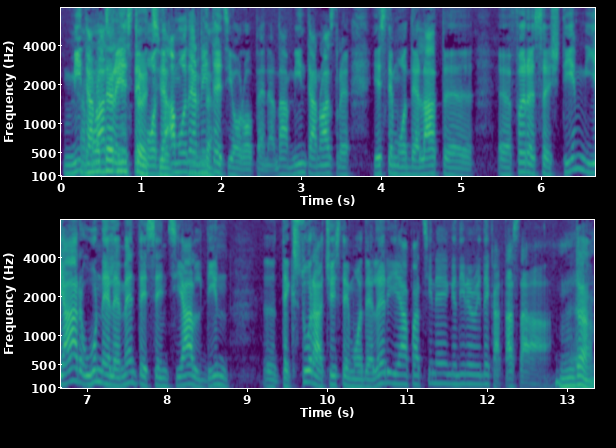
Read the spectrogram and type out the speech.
mintea a noastră este mode- a modernității da. europene. Da? Mintea noastră este modelată uh, fără să știm, iar un element esențial din uh, textura acestei modelări aparține gândirii lui Descartes. Asta da.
